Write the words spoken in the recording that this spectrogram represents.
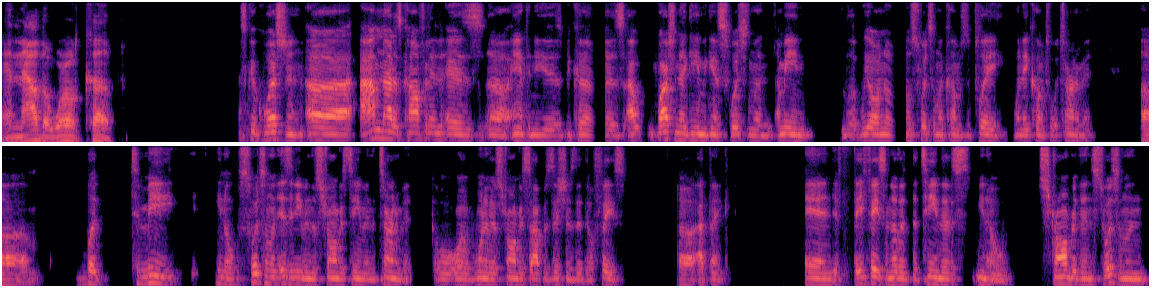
and now the World Cup? That's a good question. Uh, I'm not as confident as uh, Anthony is because I watching that game against Switzerland. I mean, look, we all know Switzerland comes to play when they come to a tournament. Um, but to me, you know, Switzerland isn't even the strongest team in the tournament or, or one of their strongest oppositions that they'll face, uh, I think. And if they face another team that's, you know, stronger than Switzerland,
